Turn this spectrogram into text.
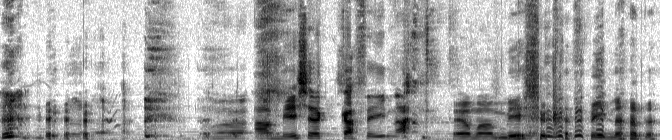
A ameixa cafeinada. É uma ameixa cafeinada.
